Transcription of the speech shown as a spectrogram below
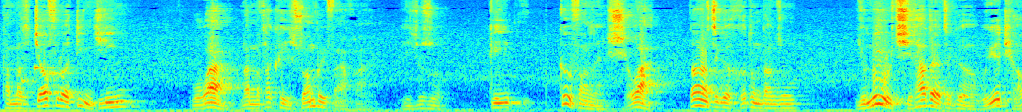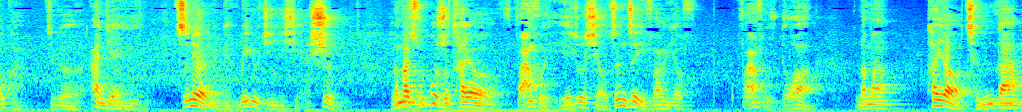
他们是交付了定金五万，那么他可以双倍返还，也就是说给购房人十万。当然，这个合同当中有没有其他的这个违约条款，这个案件资料里面没有进行显示。那么，如果说他要反悔，也就是小郑这一方要。反悔的话，那么他要承担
